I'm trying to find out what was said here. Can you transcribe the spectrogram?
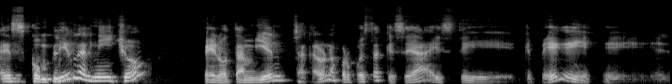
es cumplirle al nicho, pero también sacar una propuesta que sea, este, que pegue eh,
